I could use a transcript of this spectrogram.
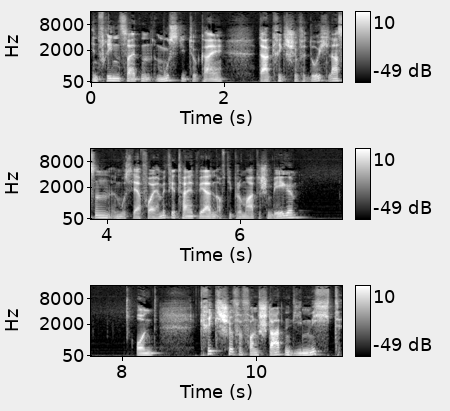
In Friedenszeiten muss die Türkei da Kriegsschiffe durchlassen, muss ja vorher mitgeteilt werden auf diplomatischem Wege. Und Kriegsschiffe von Staaten, die nicht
